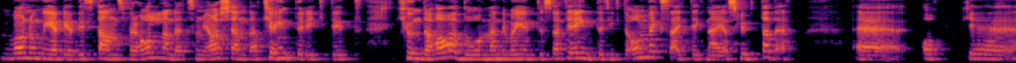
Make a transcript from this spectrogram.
var nog mer det distansförhållandet som jag kände att jag inte riktigt kunde ha då, men det var ju inte så att jag inte tyckte om Excitec när jag slutade. Eh, och eh,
